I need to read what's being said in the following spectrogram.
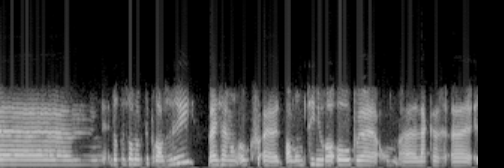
Ehm, dat is dan ook de brasserie. Wij zijn dan ook uh, dan om tien uur al open om uh, lekker uh,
